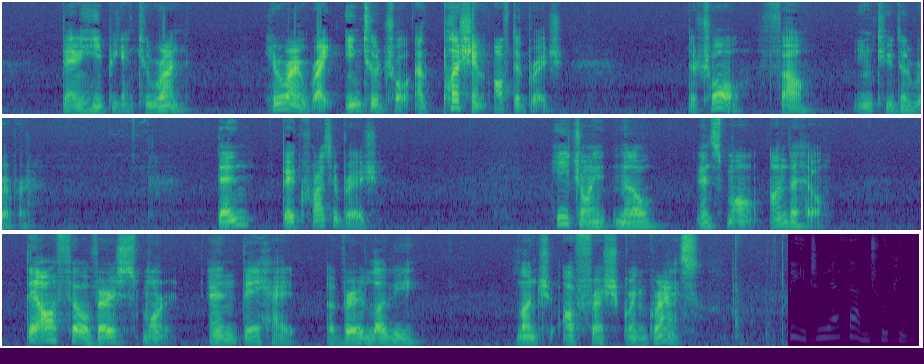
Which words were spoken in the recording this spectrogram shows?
Then he began to run. He ran right into a troll and pushed him off the bridge. The troll fell into the river. Then Big crossed the bridge. He joined Middle and Small on the hill. They all felt very smart and they had a very lovely lunch of fresh green grass.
